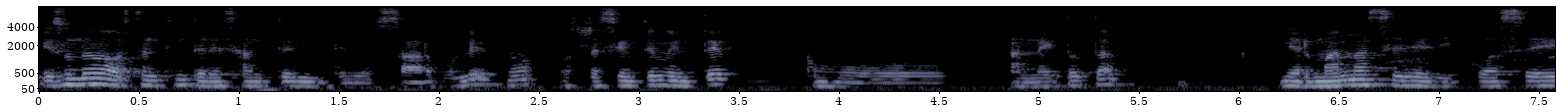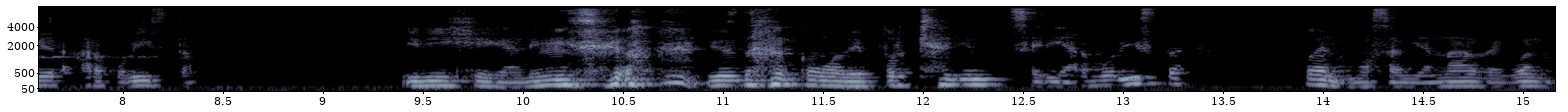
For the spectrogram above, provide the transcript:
Es un tema bastante interesante el de los árboles, ¿no? Pues recientemente, como anécdota, mi hermana se dedicó a ser arborista. Y dije al inicio, yo estaba como de, ¿por qué alguien sería arborista? Bueno, no sabía nada, bueno,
